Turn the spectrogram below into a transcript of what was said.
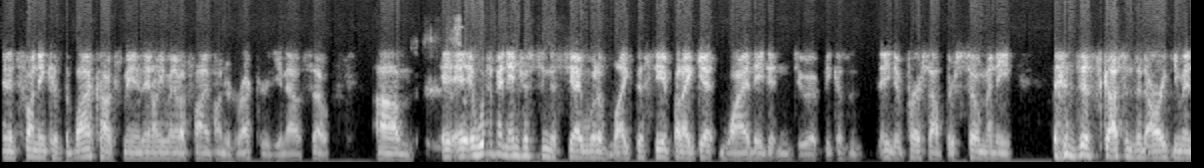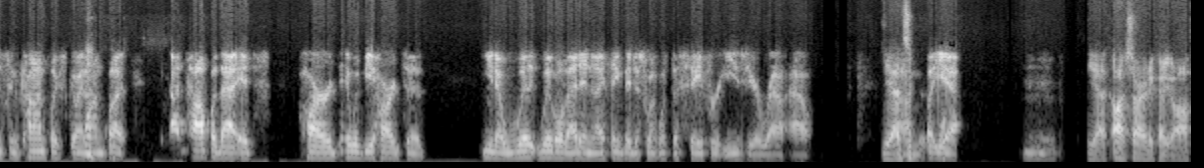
And it's funny because the Blackhawks, man, they don't even have a 500 record, you know. So um, it, it would have been interesting to see. I would have liked to see it, but I get why they didn't do it because you know, first off, there's so many discussions and arguments and conflicts going on, but on top of that, it's hard. It would be hard to, you know, wiggle that in. And I think they just went with the safer, easier route out. Yeah, that's um, but point. yeah. Mm-hmm. Yeah. Oh, sorry to cut you off,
